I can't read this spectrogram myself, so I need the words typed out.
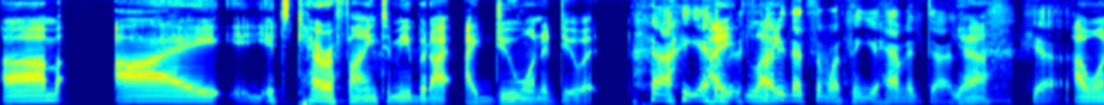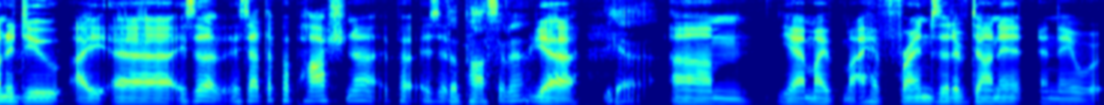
Um, I it's terrifying to me, but I I do want to do it. yeah, I, it's funny that's the one thing you haven't done. Yeah, Yeah. I want to do. I uh, is that is that the Papashna? Is it? The vipassana? Yeah. Yeah. Um. Yeah. My, my I have friends that have done it and they were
